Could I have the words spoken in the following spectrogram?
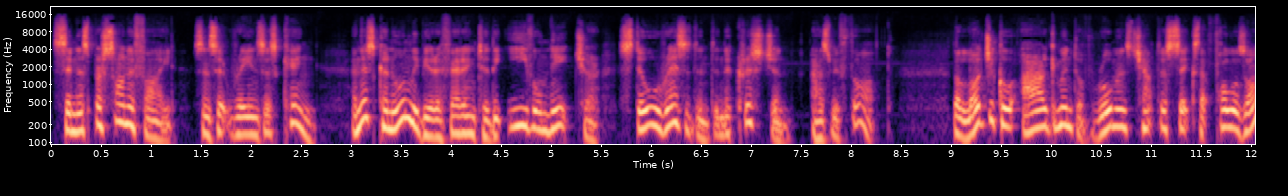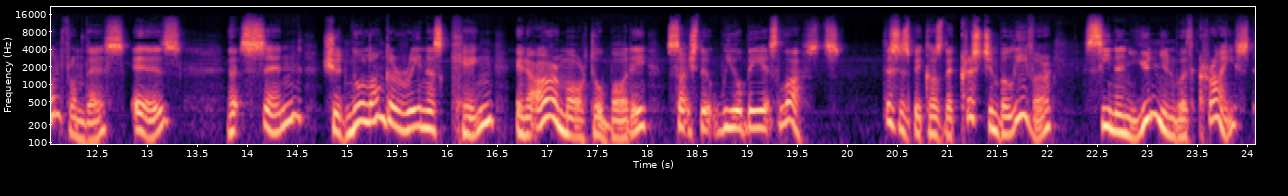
Sin is personified, since it reigns as king, and this can only be referring to the evil nature still resident in the Christian, as we've thought. The logical argument of Romans chapter 6 that follows on from this is that sin should no longer reign as king in our mortal body such that we obey its lusts. This is because the Christian believer, seen in union with Christ,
